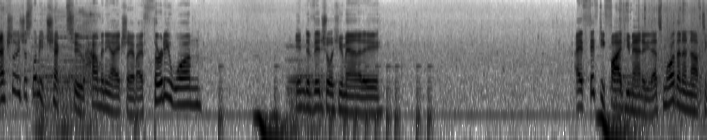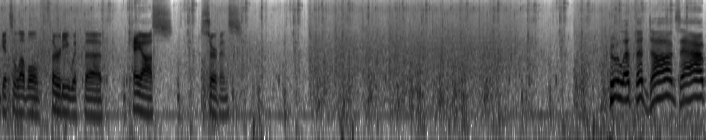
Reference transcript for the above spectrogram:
Actually, just let me check, too, how many I actually have. I have 31 individual humanity. I have 55 humanity. That's more than enough to get to level 30 with the Chaos Servants. Who let the dogs out?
